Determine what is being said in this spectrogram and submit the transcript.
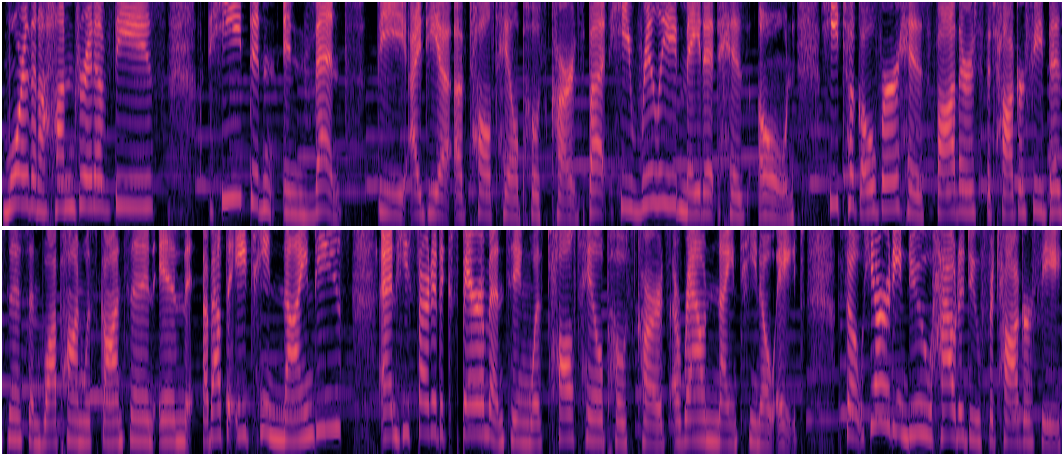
more than a hundred of these. He didn't invent the idea of tall tale postcards, but he really made it his own. He took over his father's photography business in Waupun, Wisconsin in about the 1890s, and he started experimenting with tall tale postcards around 1908. So he already knew how to do photography,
